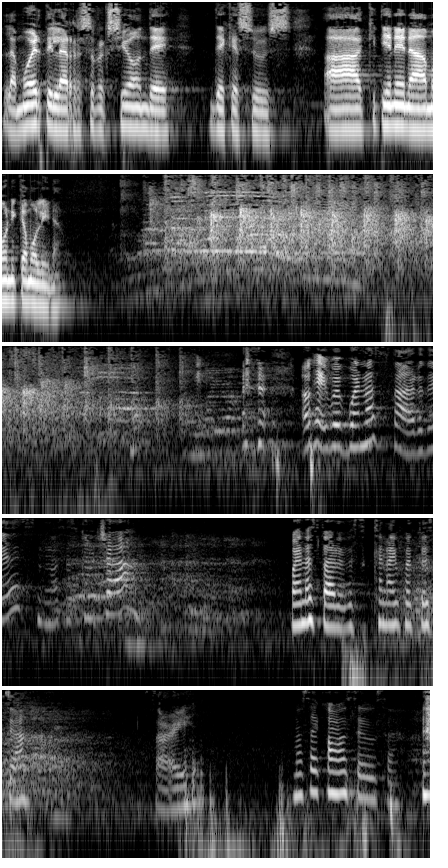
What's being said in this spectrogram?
la muerte y la resurrección de, Jesús. Aquí tienen a Mónica Molina. Buenas tardes. Can I put this down? Sorry. No sé cómo se usa.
